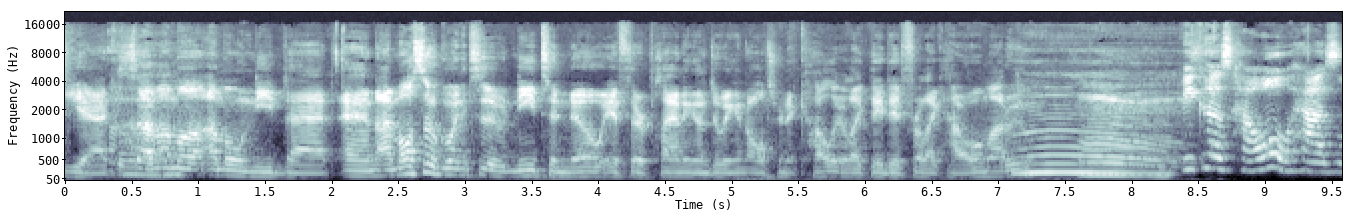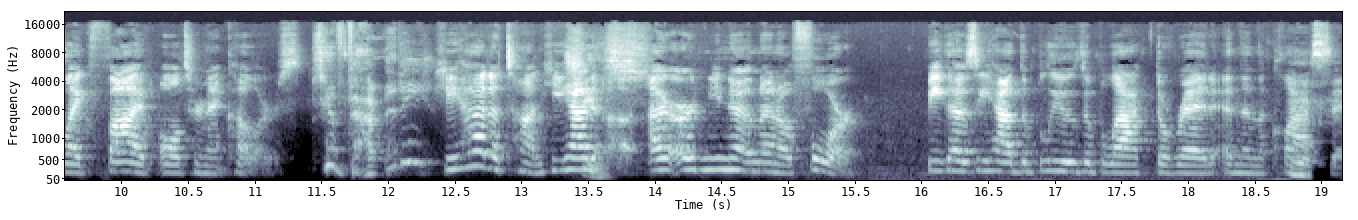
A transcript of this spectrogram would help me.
Yeah, because I'm, I'm, gonna- I'm gonna need that, and I'm also going to need to know if they're planning on doing an alternate color like they did for like Haohmaru. Mm. because Howl has like five alternate colors. Does he have that many? He had a ton. He had, Jeez. uh, or you know, no, no, four, because he had the blue, the black, the red, and then the classic.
